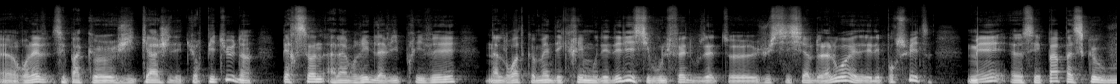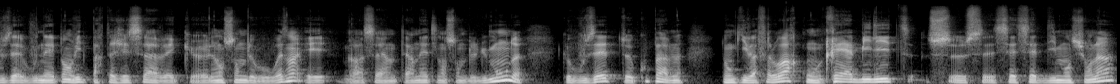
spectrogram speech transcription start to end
Euh, relève, c'est pas que j'y cache des turpitudes. Personne à l'abri de la vie privée n'a le droit de commettre des crimes ou des délits. Si vous le faites, vous êtes justiciable de la loi et des poursuites. Mais c'est pas parce que vous n'avez pas envie de partager ça avec l'ensemble de vos voisins et grâce à Internet l'ensemble du monde que vous êtes coupable. Donc il va falloir qu'on réhabilite cette dimension-là,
